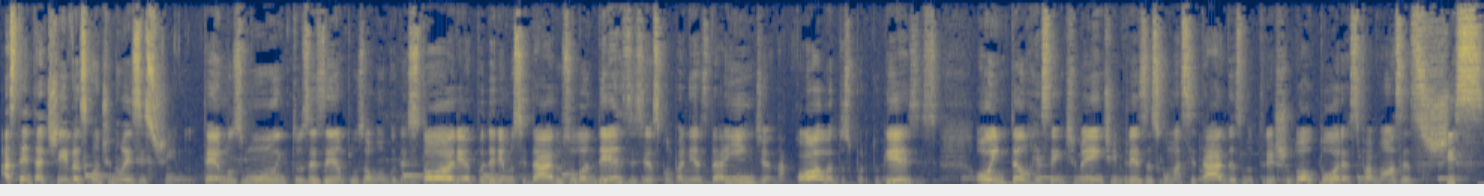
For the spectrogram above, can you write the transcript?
As tentativas continuam existindo. Temos muitos exemplos ao longo da história. Poderíamos citar os holandeses e as companhias da Índia na cola dos portugueses ou então, recentemente, empresas como as citadas no trecho do autor, as famosas X.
